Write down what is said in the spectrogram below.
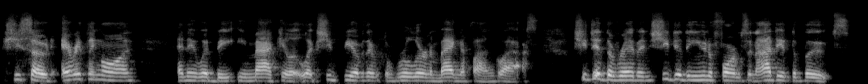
she sewed everything on and it would be immaculate. Like she'd be over there with a ruler and a magnifying glass. She did the ribbon, she did the uniforms, and I did the boots.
